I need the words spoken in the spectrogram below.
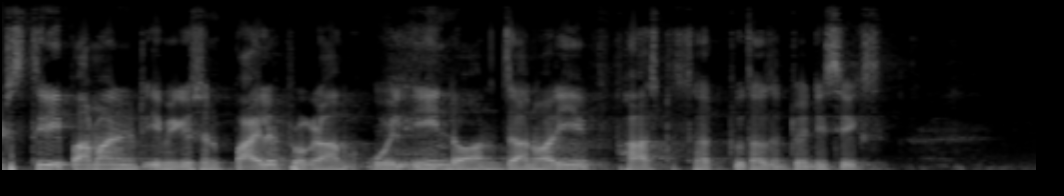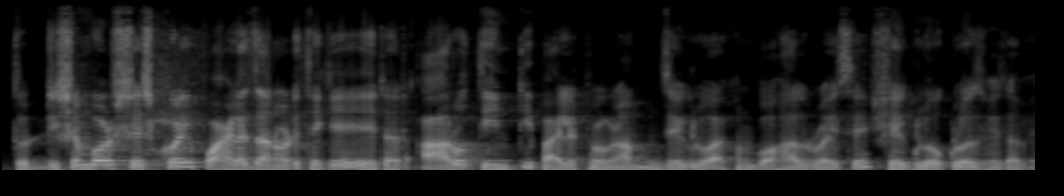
its three permanent immigration pilot program will end on January 1st 2026 তো ডিসেম্বর শেষ করেই পয়লা জানুয়ারি থেকে এটার আরও তিনটি পাইলট প্রোগ্রাম যেগুলো এখন বহাল রয়েছে, সেগুলোও ক্লোজ হয়ে যাবে।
